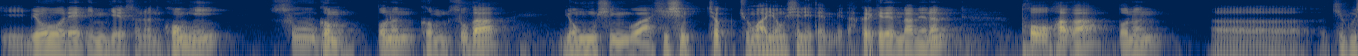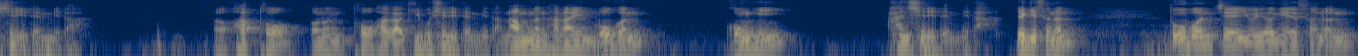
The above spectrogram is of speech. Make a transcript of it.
이 묘월의 임계수는 공이 수금 또는 금수가 용신과 희신, 즉 중화 용신이 됩니다. 그렇게 된다면은 토화가 또는 어, 기구신이 됩니다. 어, 화토 또는 토화가 기구신이 됩니다. 남는 하나인 목은 공이 한신이 됩니다. 여기서는 두 번째 유형에서는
